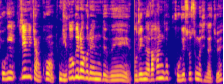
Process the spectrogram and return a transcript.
고기 질기지 않고, 미국이라 그랬는데 왜 우리나라 한국 고기 소스 맛이 나지, 왜?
